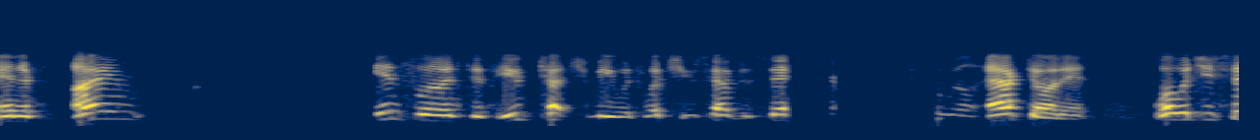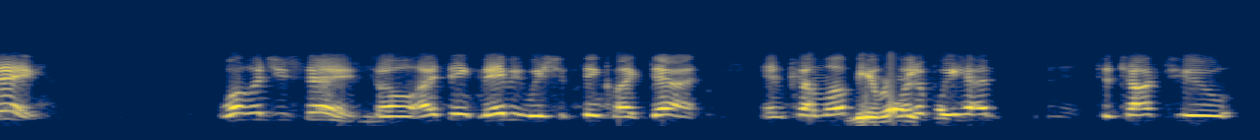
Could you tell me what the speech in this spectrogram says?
and if I'm influenced, if you touch me with what you have to say, I will act on it. What would you say? What would you say? So I think maybe we should think like that and come up Be with what if we had to talk to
